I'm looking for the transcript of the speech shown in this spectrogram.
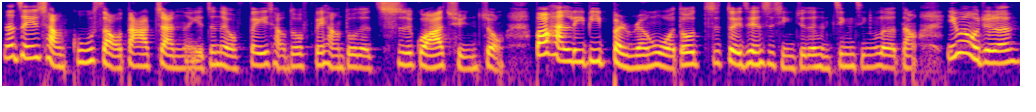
那这一场姑嫂大战呢，也真的有非常多、非常多的吃瓜群众，包含李比本人，我都是对这件事情觉得很津津乐道，因为我觉得。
